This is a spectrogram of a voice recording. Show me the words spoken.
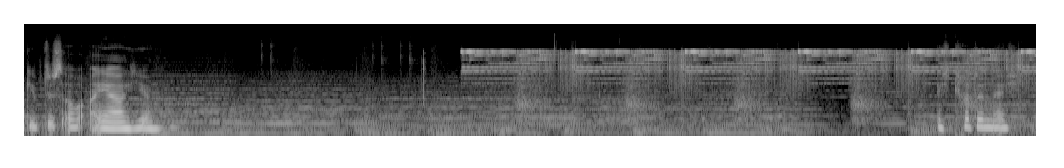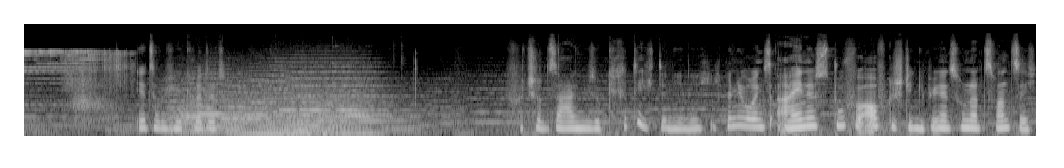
Gibt es auch. Ah, ja, hier. Ich kritte nicht. Jetzt habe ich gekrittet. Ich wollte schon sagen, wieso kritte ich denn hier nicht? Ich bin übrigens eine Stufe aufgestiegen. Ich bin jetzt 120.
